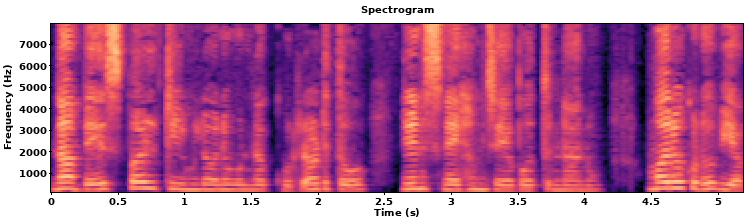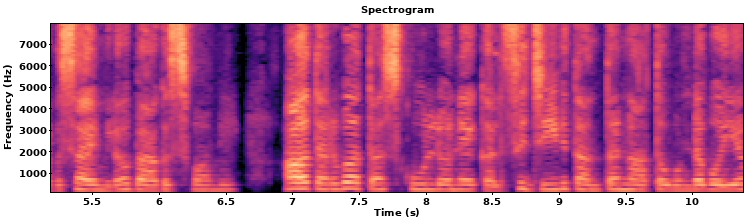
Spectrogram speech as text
నా బేస్బాల్ టీంలోని ఉన్న కుర్రాడితో నేను స్నేహం చేయబోతున్నాను. మరొకడు వ్యవసాయంలో భాగస్వామి. ఆ తరువాత స్కూల్లోనే కలిసి జీవితాంతం నాతో ఉండబోయే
